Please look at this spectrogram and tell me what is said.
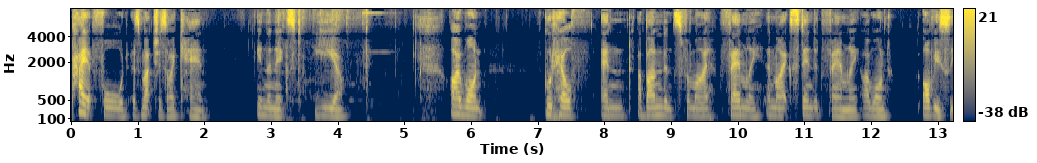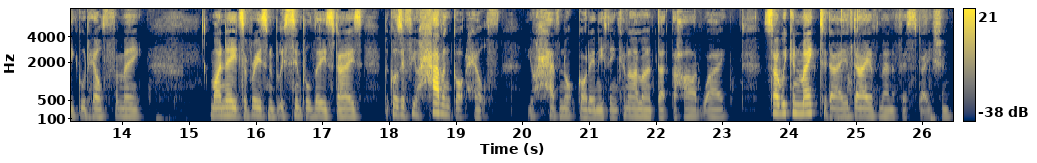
pay it forward as much as I can in the next year. I want good health and abundance for my family and my extended family. I want, obviously, good health for me. My needs are reasonably simple these days because if you haven't got health, you have not got anything, and I learnt that the hard way. So we can make today a day of manifestation.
